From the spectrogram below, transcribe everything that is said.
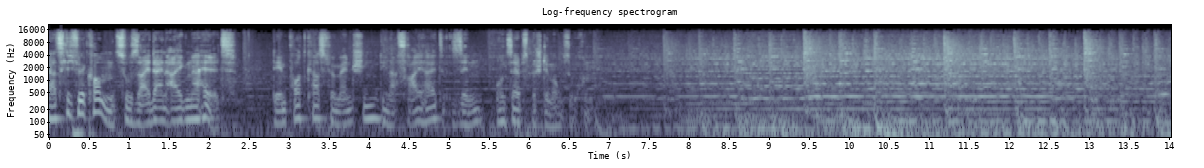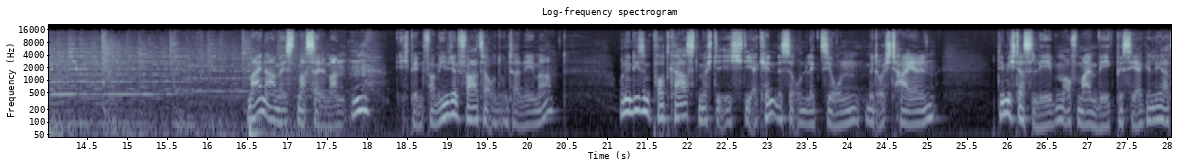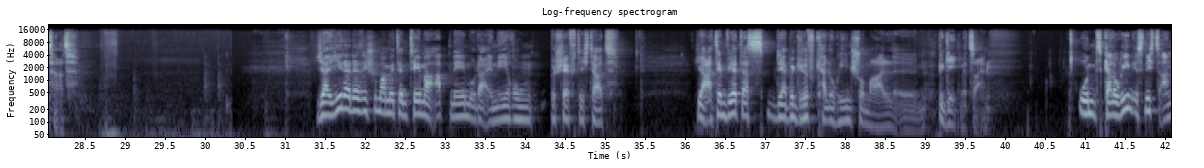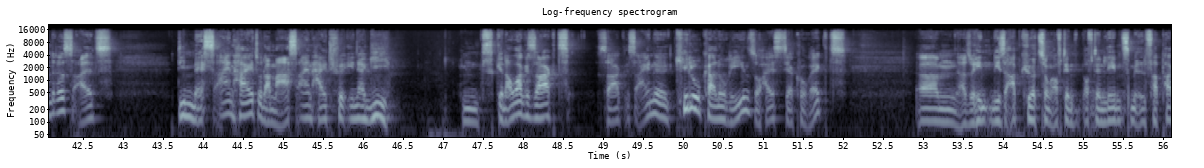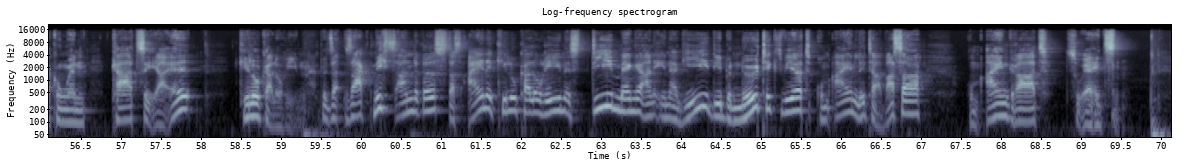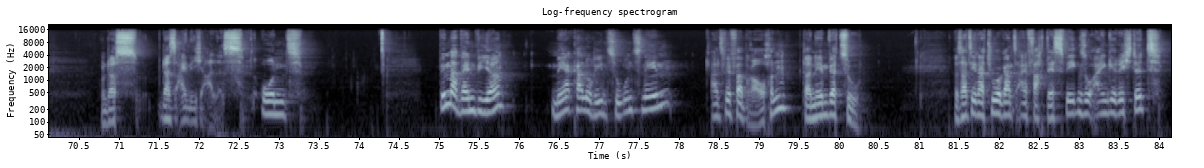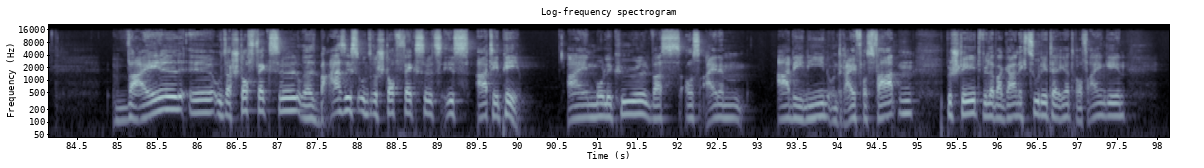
Herzlich willkommen zu Sei dein eigener Held, dem Podcast für Menschen, die nach Freiheit, Sinn und Selbstbestimmung suchen. Mein Name ist Marcel Manten, ich bin Familienvater und Unternehmer und in diesem Podcast möchte ich die Erkenntnisse und Lektionen mit euch teilen, die mich das Leben auf meinem Weg bisher gelehrt hat. Ja, jeder, der sich schon mal mit dem Thema Abnehmen oder Ernährung beschäftigt hat, ja, dem wird das, der Begriff Kalorien schon mal äh, begegnet sein. Und Kalorien ist nichts anderes als die Messeinheit oder Maßeinheit für Energie. Und genauer gesagt, sagt, ist eine Kilokalorien, so heißt es ja korrekt, ähm, also hinten diese Abkürzung auf den, auf den Lebensmittelverpackungen KCAL, Kilokalorien. Sagt nichts anderes, dass eine Kilokalorien ist die Menge an Energie, die benötigt wird, um ein Liter Wasser um ein Grad zu erhitzen. Und das, das ist eigentlich alles. Und immer wenn wir mehr Kalorien zu uns nehmen, als wir verbrauchen, dann nehmen wir zu. Das hat die Natur ganz einfach deswegen so eingerichtet, weil äh, unser Stoffwechsel oder Basis unseres Stoffwechsels ist ATP. Ein Molekül, was aus einem Adenin und drei Phosphaten besteht, will aber gar nicht zu detailliert darauf eingehen.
